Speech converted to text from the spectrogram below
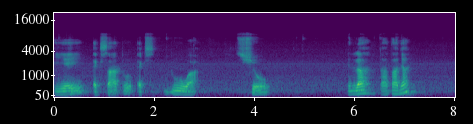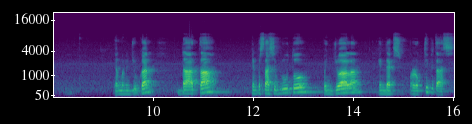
Y, X1, X2. Show. Inilah datanya yang menunjukkan data investasi bruto, penjualan, indeks produktivitas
